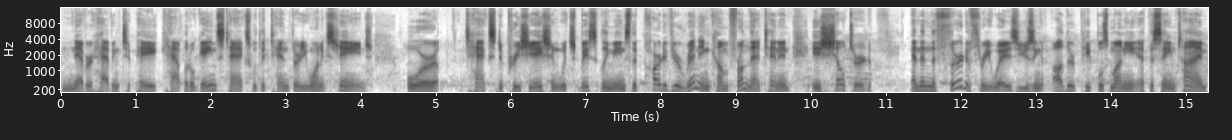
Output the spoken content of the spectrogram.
never having to pay capital gains tax with a 1031 exchange, or tax depreciation, which basically means that part of your rent income from that tenant is sheltered and then the third of three ways, using other people's money at the same time,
